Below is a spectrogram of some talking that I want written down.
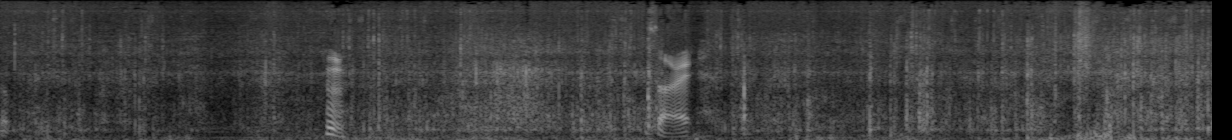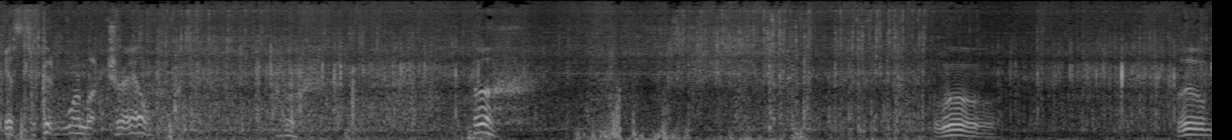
Oh. Hmm. It's all right. Guess it's a good warm-up trail. Ooh. Ooh. Ooh. Blue,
